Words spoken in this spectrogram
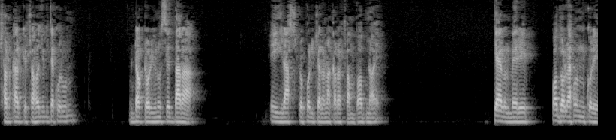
সরকারকে সহযোগিতা করুন। ডক্টর ইউনুসের দ্বারা এই রাষ্ট্র পরিচালনা করা সম্ভব নয়। তেল মেরে পদলাহন করে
